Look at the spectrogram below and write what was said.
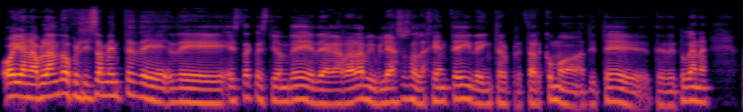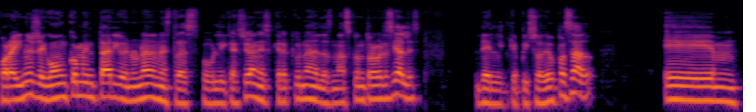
oigan, hablando precisamente de, esta cuestión de, agarrar a bibliazos a la gente y de interpretar como a ti te, te dé tu gana, por ahí nos llegó un comentario en una de nuestras publicaciones, creo que una de las más controversiales del episodio pasado. Em,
